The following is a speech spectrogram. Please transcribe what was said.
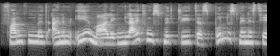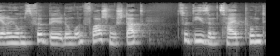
fanden mit einem ehemaligen Leitungsmitglied des Bundesministeriums für Bildung und Forschung statt, zu diesem Zeitpunkt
